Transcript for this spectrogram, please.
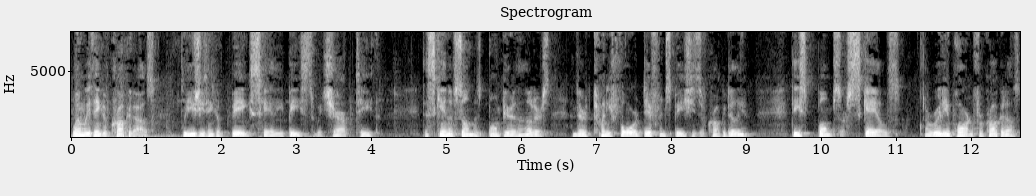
When we think of crocodiles, we usually think of big, scaly beasts with sharp teeth. The skin of some is bumpier than others, and there are 24 different species of crocodilian. These bumps or scales are really important for crocodiles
